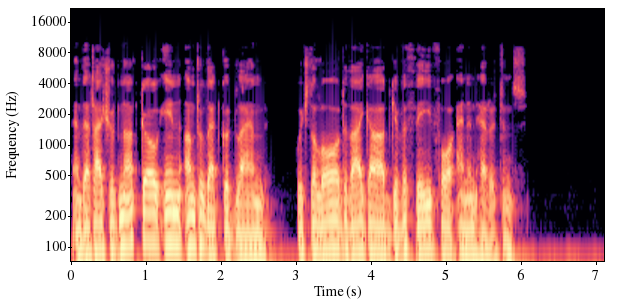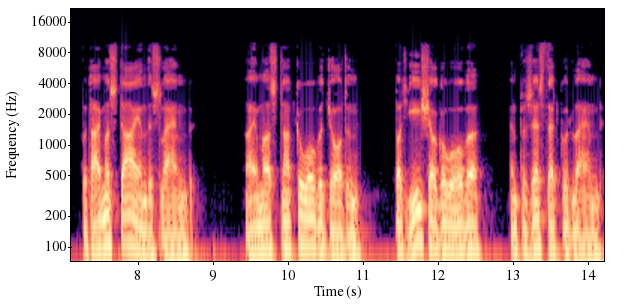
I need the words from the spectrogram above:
and that I should not go in unto that good land, which the Lord thy God giveth thee for an inheritance. But I must die in this land. I must not go over Jordan, but ye shall go over, and possess that good land.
